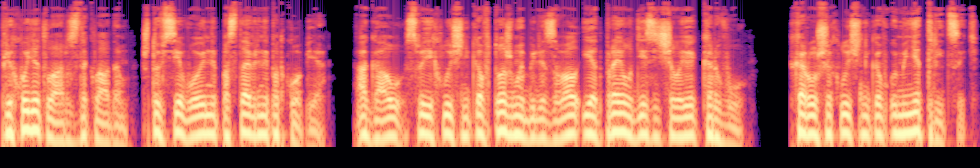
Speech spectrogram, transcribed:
Приходит Лар с докладом, что все воины поставлены под копья. А Гау своих лучников тоже мобилизовал и отправил 10 человек к рву. Хороших лучников у меня 30,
